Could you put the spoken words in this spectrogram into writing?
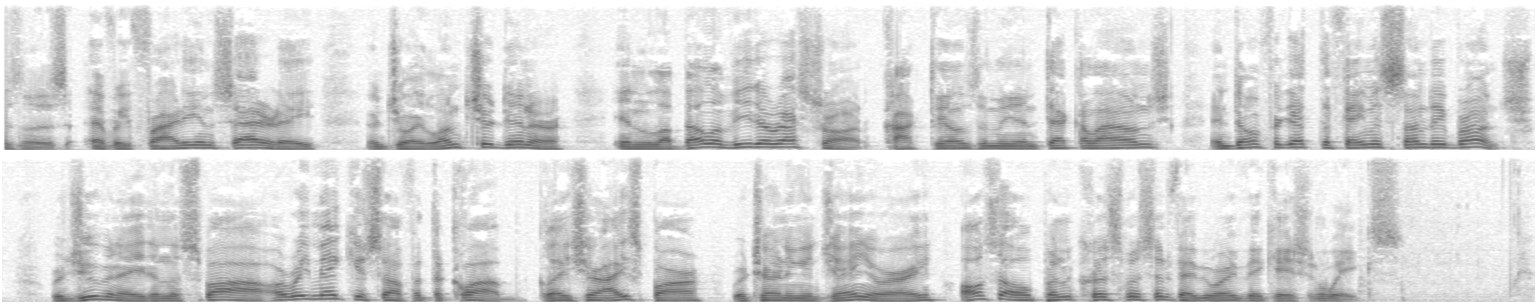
business every Friday and Saturday. Enjoy lunch or dinner in La Bella Vita restaurant, cocktails in the Enoteca Lounge, and don't forget the famous Sunday brunch. Rejuvenate in the spa or remake yourself at the club. Glacier Ice Bar, returning in January, also open Christmas and February vacation weeks.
